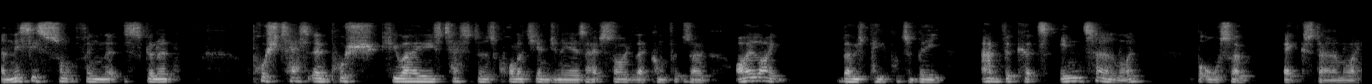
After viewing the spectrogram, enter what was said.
And this is something that's going to push test uh, push QAs, testers, quality engineers outside of their comfort zone. I like those people to be advocates internally, but also externally.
